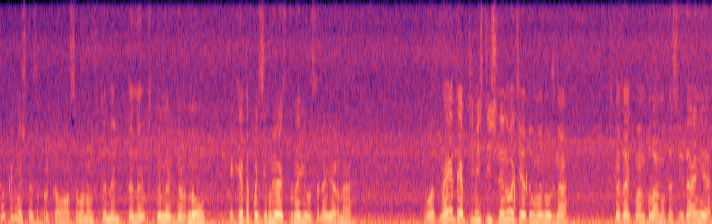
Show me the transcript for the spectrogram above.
Да, конечно, запарковался. Вон он в туннель, туннель, в туннель нырнул и где-то под землей остановился, наверное. Вот, на этой оптимистичной ноте, я думаю, нужно сказать Монблану до свидания.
